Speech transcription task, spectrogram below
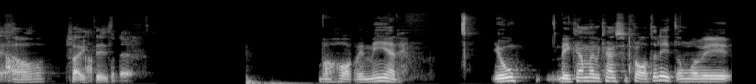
ja, faktiskt. Absolut. Vad har vi mer? Jo, vi kan väl kanske prata lite om vad vi,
